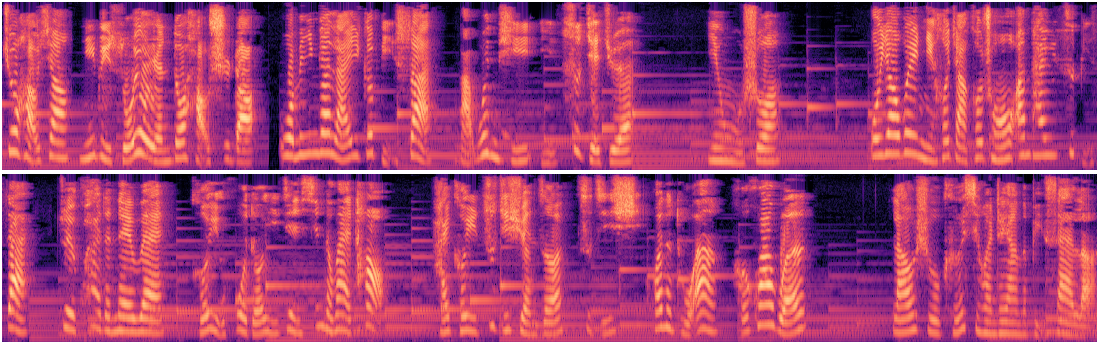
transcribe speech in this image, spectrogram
就好像你比所有人都好似的。我们应该来一个比赛，把问题一次解决。鹦鹉说：“我要为你和甲壳虫安排一次比赛，最快的那位可以获得一件新的外套，还可以自己选择自己喜欢的图案和花纹。”老鼠可喜欢这样的比赛了，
